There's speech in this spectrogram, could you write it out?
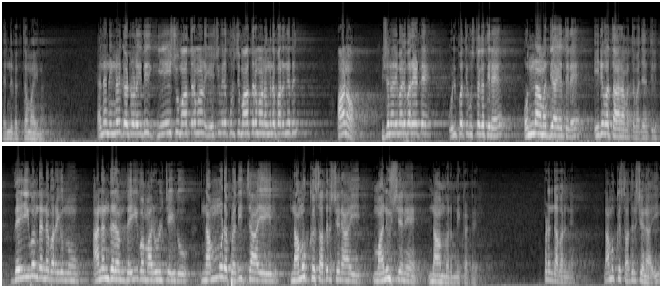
എന്ന് വ്യക്തമായി എന്നാ നിങ്ങൾ കേട്ടോളൂ ഇത് യേശു മാത്രമാണോ? യേശുവിനെ കുറിച്ച് മാത്രമാണോ ഇങ്ങനെ പറഞ്ഞത്? ആണോ? മിഷനറിമാർ പറയട്ടെ ഉൽപ്പത്തി പുസ്തകത്തിലെ ഒന്നാം അധ്യായത്തിലെ ഇരുപത്തി ആറാമത്തെ വചനത്തിൽ ദൈവം തന്നെ പറയുന്നു അനന്തരം ദൈവം അരുൾ ചെയ്തു നമ്മുടെ പ്രതിച്ഛായയിൽ നമുക്ക് സദൃശനായി മനുഷ്യനെ നാം നിർമ്മിക്കട്ടെ. ഇവിടെ എന്താ പറഞ്ഞേ? നമുക്ക് സദൃശ്യനായി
